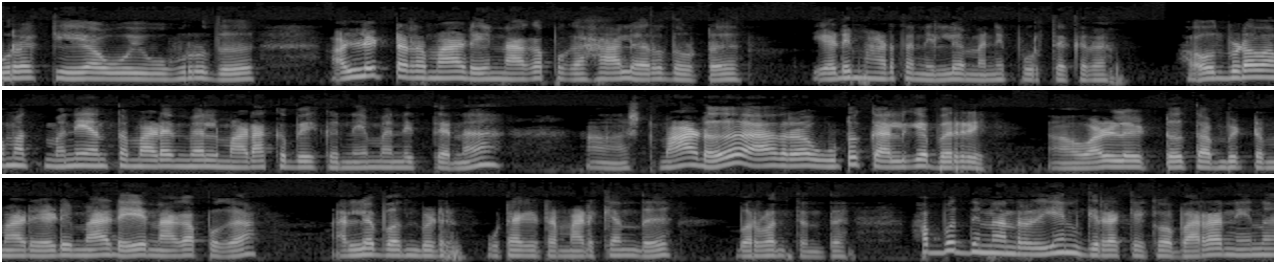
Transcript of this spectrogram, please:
ಉರಕ್ಕಿ ಅವು ಇವು ಹುರಿದು ಅಳ್ಳಿಟ್ಟರ ಮಾಡಿ ನಾಗಪ್ಪಗೆ ಹಾಲು ಎರೆದೊಟ್ಟು ಎಡೆ ಮಾಡ್ತಾನೆ ಇಲ್ಲೇ ಮನೆ ಪೂರ್ತಕರ ಹೌದು ಬಿಡವ ಮತ್ತು ಮನೆ ಅಂತ ಮಾಡಿದ ಮೇಲೆ ಮಾಡಕ್ಕೆ ಬೇಕು ನೀ ಮನಿತ್ತೇನ? ಅಷ್ಟು ಮಾಡು, ಆದ್ರೆ ಊಟಕ್ಕೆ ಅಲ್ಲಿಗೆ ಬರ್ರಿ. ಒಳ್ಳಿಟ್ಟು ತಂಬಿಟ್ಟು ಮಾಡಿ ಎಡಿ ಮಾಡಿ ನಾಗಪ್ಪಗೆ ಅಲ್ಲೇ ಬಂದುಬಿಡ್ರಿ. ಊಟ ಗೀಟ ಮಾಡ್ಕೊಂಡು ಬರುವಂತಂತೆ. ಹಬ್ಬದ ದಿನ ಅಂದ್ರೆ ಏನು ಗಿರಾಕಿಕೋ, ಬರ ನೀನು?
